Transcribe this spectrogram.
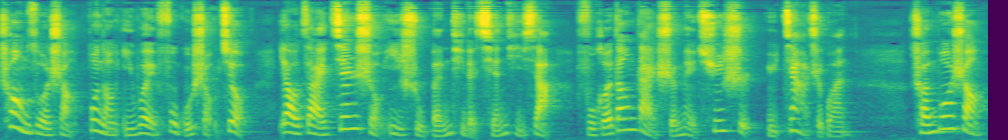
创作上不能一味复古守旧，要在坚守艺术本体的前提下，符合当代审美趋势与价值观。传播上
